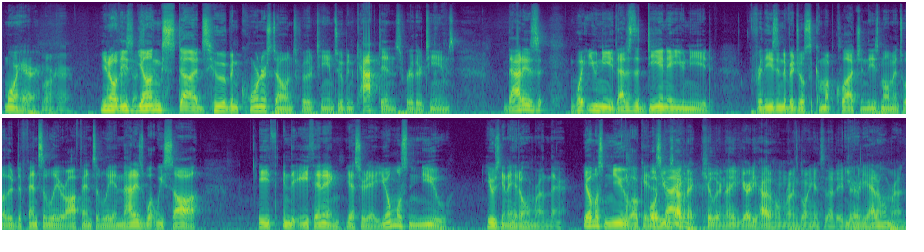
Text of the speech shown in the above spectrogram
more hair. More hair. You know, these young studs who have been cornerstones for their teams, who have been captains for their teams. That is what you need. That is the DNA you need for these individuals to come up clutch in these moments, whether defensively or offensively. And that is what we saw eighth in the eighth inning yesterday. You almost knew he was going to hit a home run there. You almost knew, okay, Well, he guy, was having a killer night. He already had a home run going into that eighth he inning. already had a home run.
